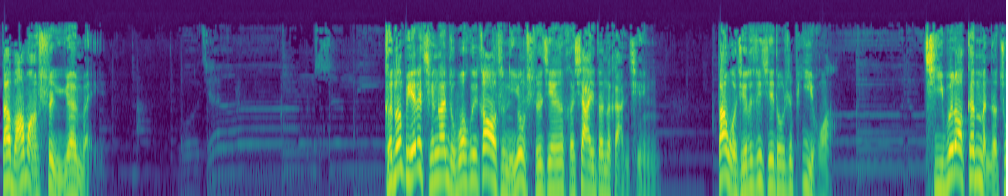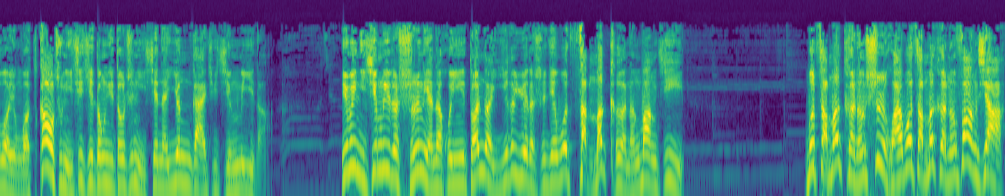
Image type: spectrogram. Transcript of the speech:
但往往事与愿违。可能别的情感主播会告诉你，用时间和下一段的感情。但我觉得这些都是屁话，起不到根本的作用。我告诉你，这些东西都是你现在应该去经历的，因为你经历了十年的婚姻，短短一个月的时间，我怎么可能忘记？我怎么可能释怀？我怎么可能放下？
